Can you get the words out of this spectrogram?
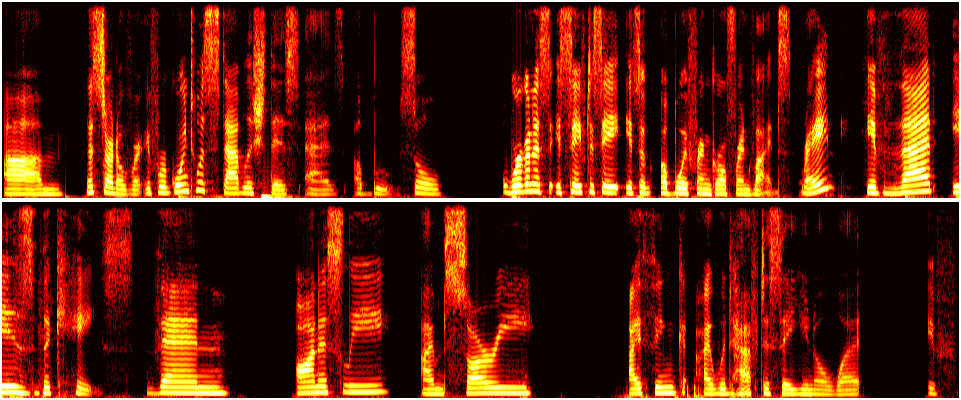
um, let's start over. If we're going to establish this as a boo, so we're gonna, it's safe to say it's a, a boyfriend girlfriend vibes, right? If that is the case, then honestly, I'm sorry. I think I would have to say, you know what? If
